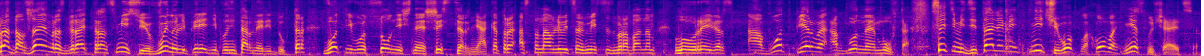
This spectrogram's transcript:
Продолжаем разбирать трансмиссию. Вынули передний планетарный редуктор. Вот его солнечная шестерня, которая останавливается вместе с барабаном Low Reverse. А вот первая обгонная муфта. С этими деталями ничего плохого не случается.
